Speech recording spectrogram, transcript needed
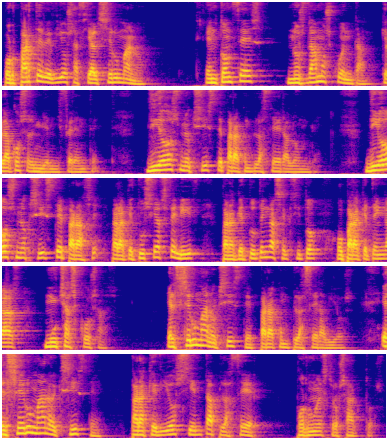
por parte de Dios hacia el ser humano. Entonces nos damos cuenta que la cosa es bien diferente. Dios no existe para complacer al hombre. Dios no existe para, para que tú seas feliz, para que tú tengas éxito o para que tengas muchas cosas. El ser humano existe para complacer a Dios. El ser humano existe para que Dios sienta placer por nuestros actos.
